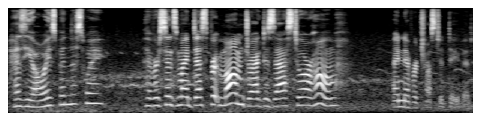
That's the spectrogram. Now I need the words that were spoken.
Has he always been this way? Ever since my desperate mom dragged his ass to our home, I never trusted David.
